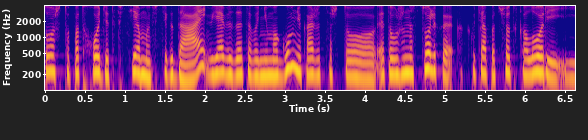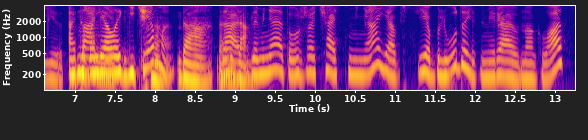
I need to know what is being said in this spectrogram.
то, что подходит всем и всегда. Я без этого не могу. Мне кажется, что это уже настолько, как у тебя подсчет калорий и а знания это системы. Да, да, да, да. Это для меня это уже часть меня. Я все блюда измеряю на глаз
